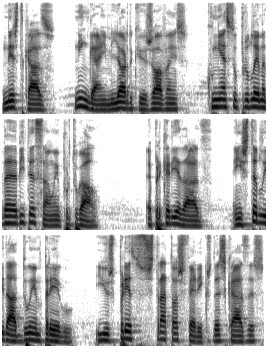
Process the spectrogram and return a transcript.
neste caso, ninguém melhor do que os jovens conhece o problema da habitação em Portugal. a precariedade, a instabilidade do emprego e os preços estratosféricos das casas,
